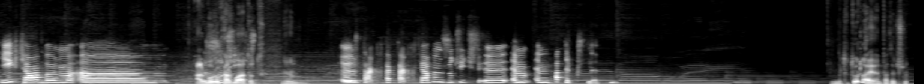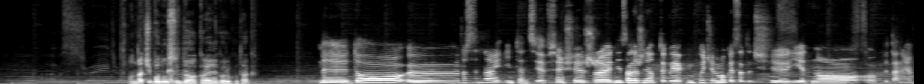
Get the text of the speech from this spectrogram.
I chciałabym e, Albo ruch, Rzucić. albo atut. Y, tak, tak, tak. Chciałabym rzucić y, em, empatyczny. No to turlaj empatyczny. On da ci bonusy do kolejnego ruchu, tak? Y, do y, rozeznaj intencje. W sensie, że niezależnie od tego, jak mi pójdzie, mogę zadać y, jedno pytanie.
